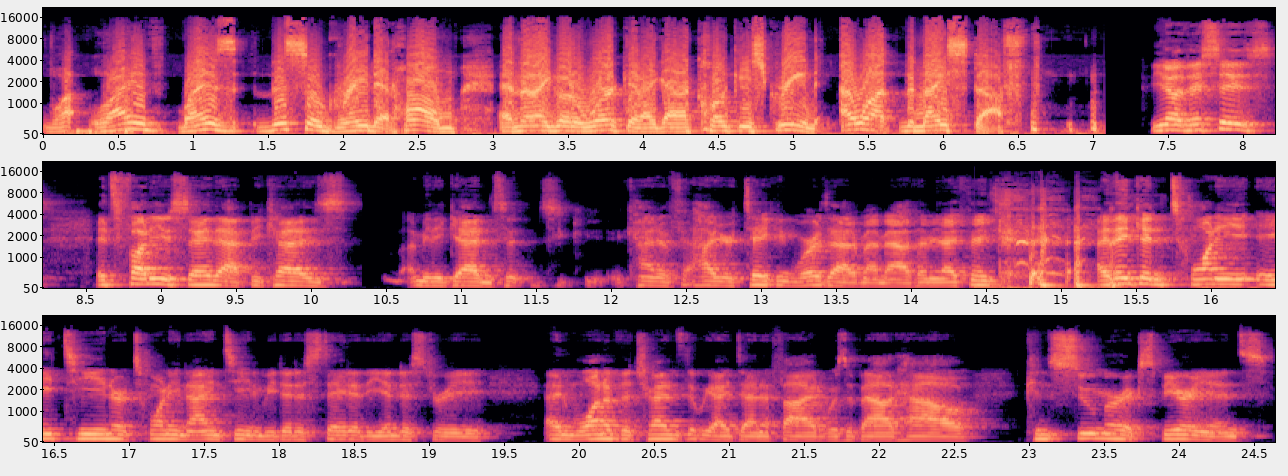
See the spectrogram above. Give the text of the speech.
why, why, why is this so great at home? And then I go to work and I got a clunky screen. I want the nice stuff. you know, this is. It's funny you say that because I mean, again, to, to, kind of how you're taking words out of my mouth. I mean, I think, I think in 2018 or 2019, we did a state of the industry, and one of the trends that we identified was about how consumer experience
